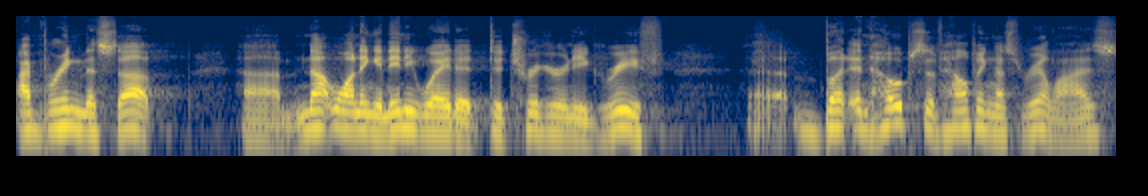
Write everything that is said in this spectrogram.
I bring this up, um, not wanting in any way to, to trigger any grief, uh, but in hopes of helping us realize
